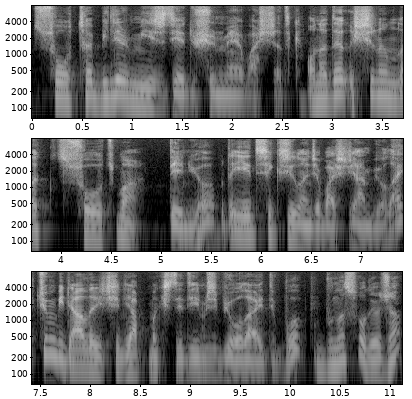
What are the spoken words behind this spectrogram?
soğutabilir miyiz diye düşünmeye başladık. Ona da ışınımla soğutma deniyor. Bu da 7-8 yıl önce başlayan bir olay. Tüm binalar için yapmak istediğimiz bir olaydı bu. Bu nasıl oluyor hocam?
